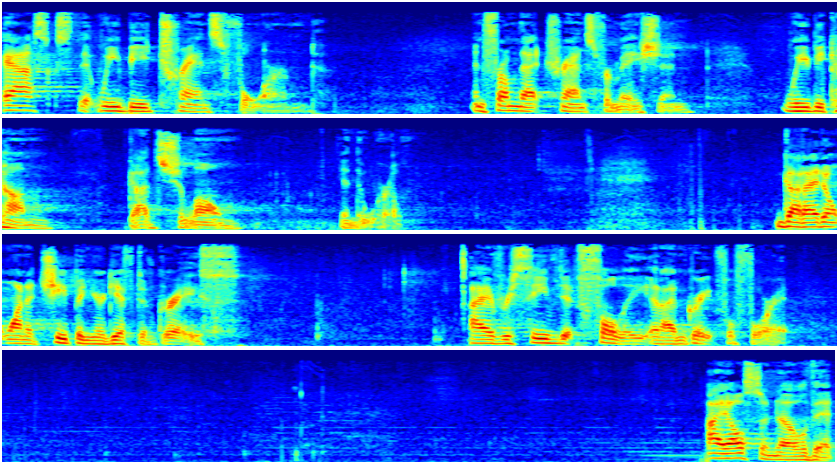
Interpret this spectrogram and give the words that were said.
asks that we be transformed. And from that transformation, we become God's shalom in the world. God, I don't want to cheapen your gift of grace. I have received it fully and I'm grateful for it. I also know that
